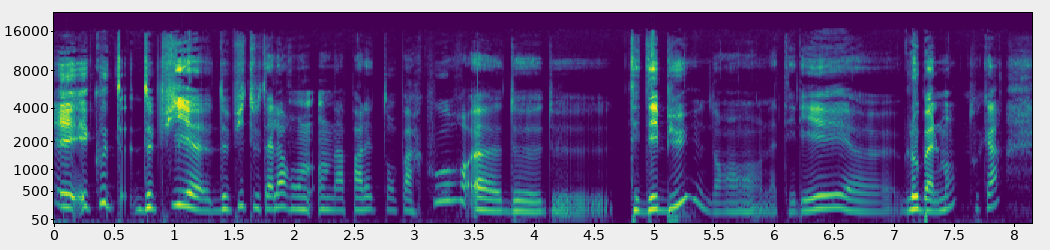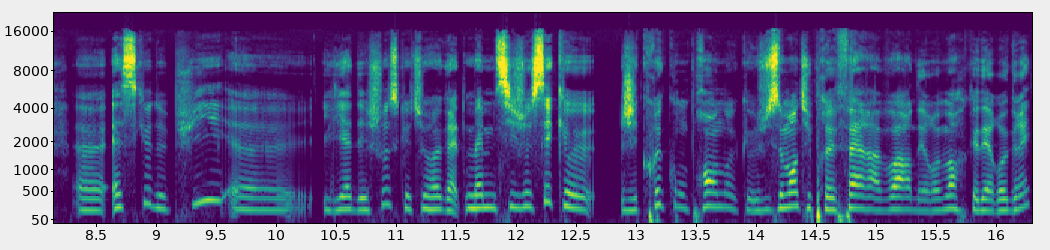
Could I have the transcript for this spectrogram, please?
Et écoute, depuis, euh, depuis tout à l'heure, on, a parlé de ton parcours, euh, de, de, tes débuts dans la télé, euh, globalement en tout cas. Est-ce que depuis, il y a des choses que tu regrettes? Même si je sais que j'ai cru comprendre que justement tu préfères avoir des remords que des regrets,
